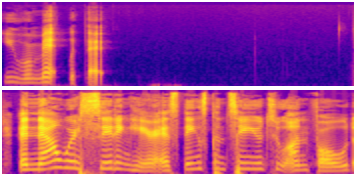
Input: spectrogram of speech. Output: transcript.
you were met with that. And now we're sitting here as things continue to unfold,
